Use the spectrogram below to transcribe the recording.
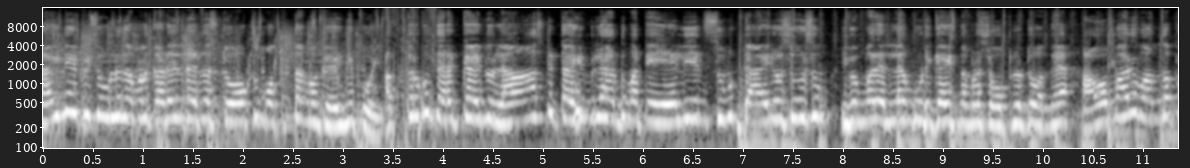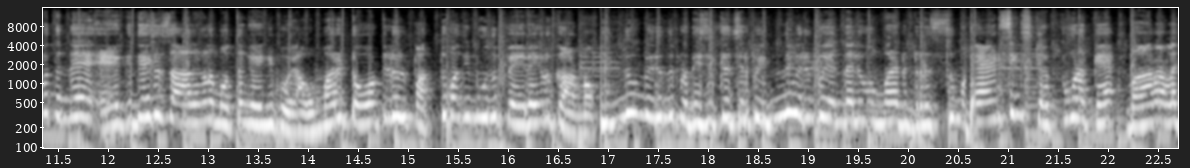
കഴിഞ്ഞ എപ്പിസോഡിൽ നമ്മൾ കടയിൽ തരുന്ന സ്റ്റോക്ക് മൊത്തം അങ്ങ് കഴിഞ്ഞു പോയി അത്രക്കും തിരക്കായിരുന്നു. ലാസ്റ്റ് ടൈമിലായിരുന്നു മറ്റേ ഏലിയൻസും ഡൈനോസോഴ്സും ഇവന്മാരെല്ലാം കൂടി ഗൈസ് നമ്മുടെ ഷോപ്പിലോട്ട് വന്നേ. അവന്മാര് വന്നപ്പോ തന്നെ ഏകദേശം സാധനങ്ങൾ മൊത്തം കഴിഞ്ഞു പോയി അവന്മാര് ടോട്ടൽ ഒരു പത്ത് പതിമൂന്ന് പേരെങ്കിലും കാണണം. ഇന്നും വരുന്ന പ്രതീക്ഷിക്കാൻ ചിലപ്പോ ഇന്ന് വരുമ്പോ എന്തായാലും അവന്മാരുടെ ഡ്രസ്സും ഡാൻസിങ് സ്റ്റെപ്പുകളൊക്കെ മാറാനുള്ള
